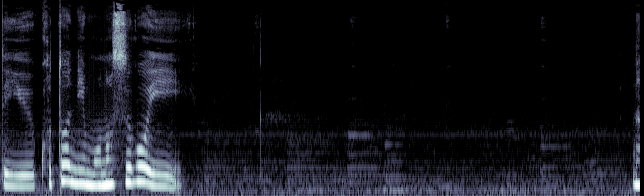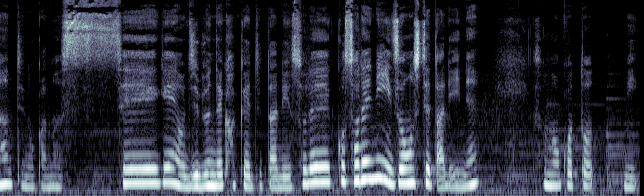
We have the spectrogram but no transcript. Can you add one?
ていうことにものすごいなんていうのかな制限を自分でかけてたりそれそれに依存してたりねそのことに。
